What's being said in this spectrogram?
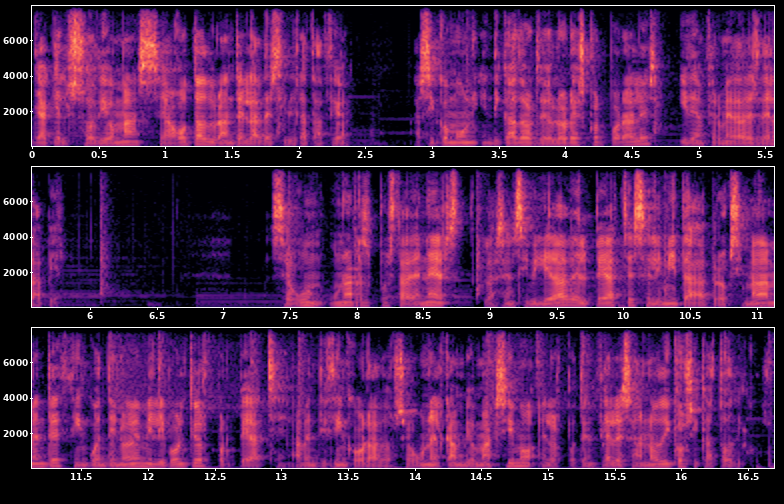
ya que el sodio más se agota durante la deshidratación, así como un indicador de olores corporales y de enfermedades de la piel. Según una respuesta de NERST, la sensibilidad del pH se limita a aproximadamente 59 mV por pH a 25 grados, según el cambio máximo en los potenciales anódicos y catódicos.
